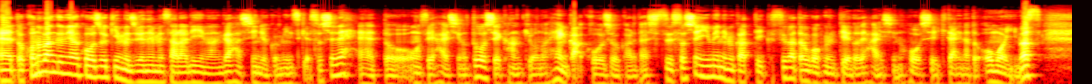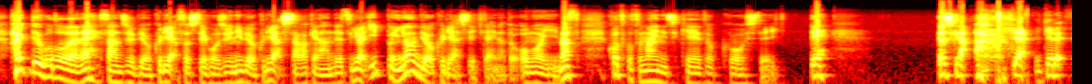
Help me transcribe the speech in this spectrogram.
えっ、ー、と、この番組は工場勤務10年目サラリーマンが発信力を身につけ、そしてね、えっ、ー、と、音声配信を通して環境の変化、工場から脱出、そして夢に向かっていく姿を5分程度で配信の方していきたいなと思います。はい。ということでね、30秒クリア、そして52秒クリアしたわけなんで、次は1分4秒クリアしていきたいなと思います。コツコツ毎日継続をしていって、よし、来た オッケーいける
